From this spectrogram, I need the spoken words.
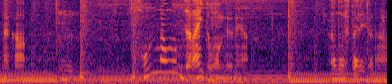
ん。なんかうん。そんなもんじゃないと思うんだよね。あの二人が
